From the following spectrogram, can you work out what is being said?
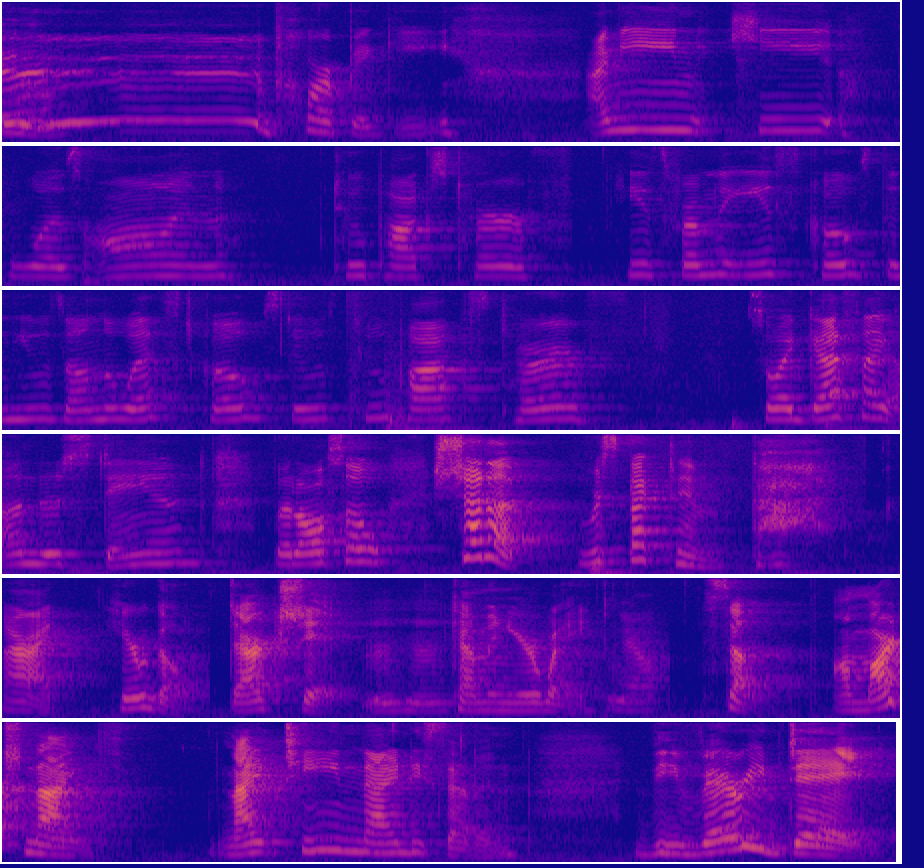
Ooh, poor Biggie. I mean, he was on Tupac's turf. He's from the East Coast and he was on the West Coast. It was Tupac's turf. So I guess I understand. But also, shut up. Respect him. God. All right, here we go. Dark shit mm-hmm. coming your way. Yeah. So, on March 9th, 1997, the very day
